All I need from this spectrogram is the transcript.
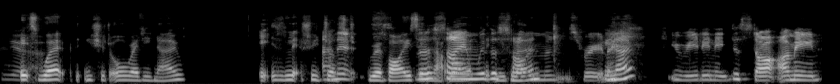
Yeah. it's work that you should already know. It is literally just revising the that same with you've learned. assignments, really. You know? You really need to start. I mean,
